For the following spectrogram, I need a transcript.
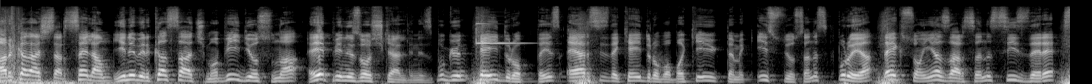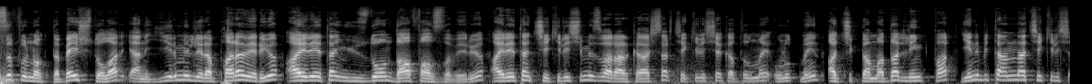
Arkadaşlar selam. Yeni bir kasa açma videosuna hepiniz hoş geldiniz. Bugün K-Drop'tayız. Eğer siz de K-Drop'a bakiye yüklemek istiyorsanız buraya Dexon yazarsanız sizlere 0.5 dolar yani 20 lira para veriyor. Ayrıyeten %10 daha fazla veriyor. Ayrıyeten çekilişimiz var arkadaşlar. Çekilişe katılmayı unutmayın. Açıklamada link var. Yeni bir tane daha çekiliş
